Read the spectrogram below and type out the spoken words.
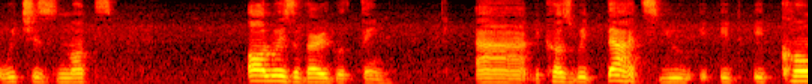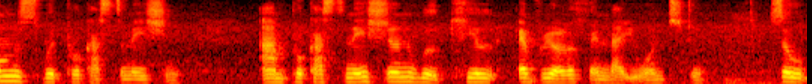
which is not always a very good thing. Uh, because with that you it, it comes with procrastination. And procrastination will kill every other thing that you want to do. So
